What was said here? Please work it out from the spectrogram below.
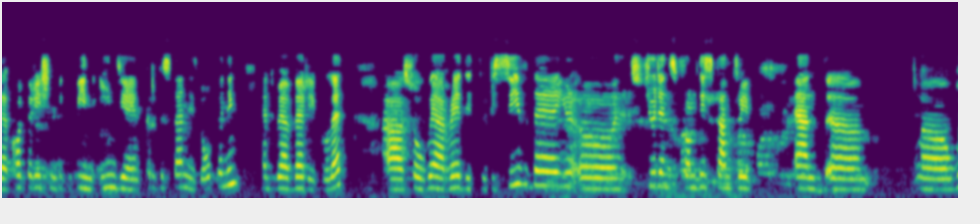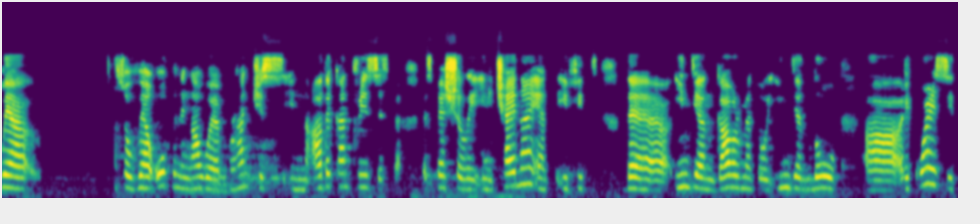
the cooperation between India and Kyrgyzstan is opening, and we are very glad. Uh, so we are ready to receive the uh, students from this country, and um, uh, we are so we are opening our branches in other countries, especially in China. And if it's the Indian government or Indian law uh, requires it,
